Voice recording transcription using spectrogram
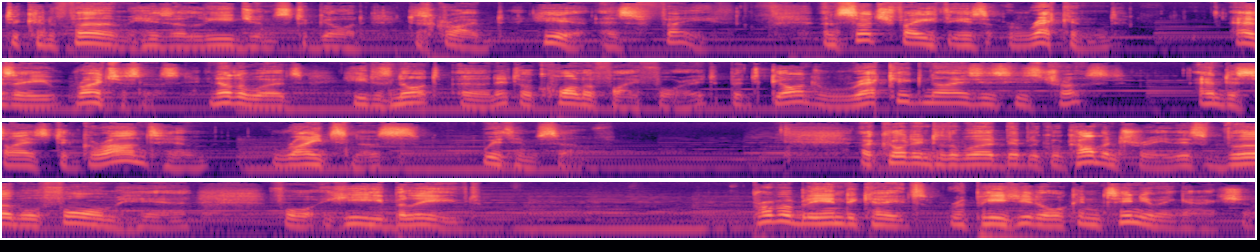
to confirm his allegiance to God, described here as faith. And such faith is reckoned as a righteousness. In other words, he does not earn it or qualify for it, but God recognizes his trust and decides to grant him rightness with himself. According to the word biblical commentary, this verbal form here for he believed probably indicates repeated or continuing action.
